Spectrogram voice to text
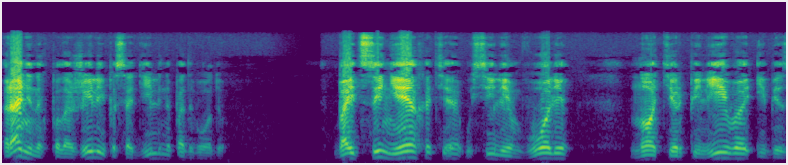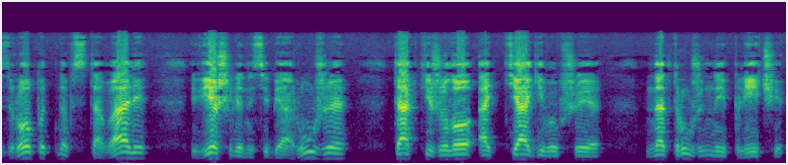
Раненых положили и посадили на подводу. Бойцы нехотя, усилием воли, но терпеливо и безропотно вставали, вешали на себя оружие, так тяжело оттягивавшее натруженные плечи.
